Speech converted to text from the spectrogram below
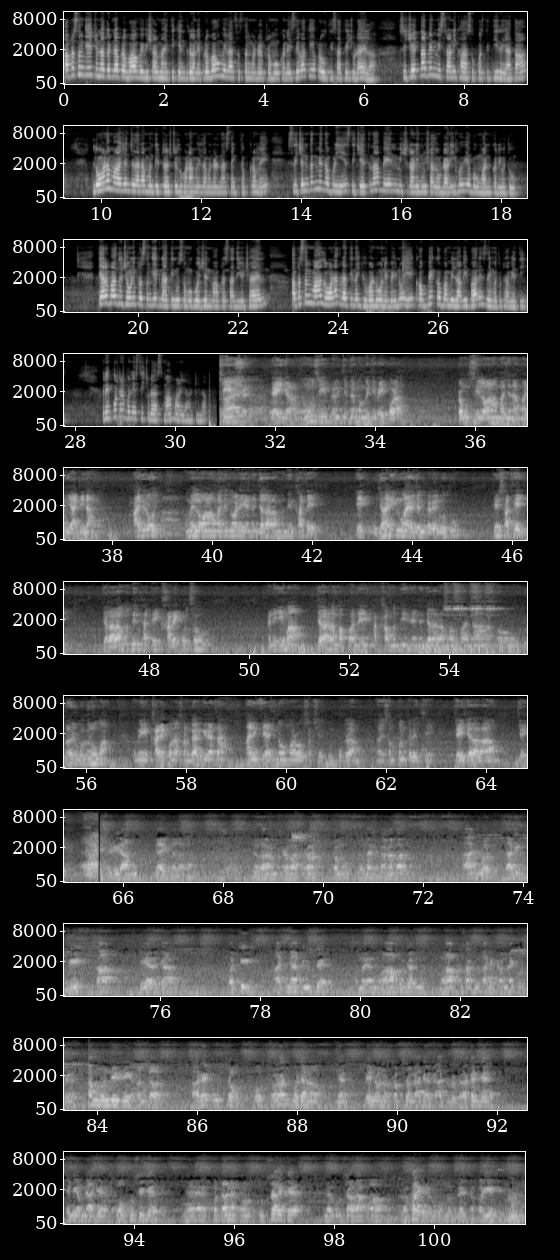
આ પ્રસંગે જૂનાગઢના પ્રભાવ વિશાળ માહિતી કેન્દ્ર અને પ્રભાવ મેલા સત્સંગ મંડળ પ્રમુખ અને સેવાકીય પ્રવૃત્તિ સાથે જોડાયેલા શ્રી ચેતનાબેન મિશ્રાની ખાસ ઉપસ્થિતિ રહ્યા હતા. લોહાણા મહાજન જલારામ મંદિર ટ્રસ્ટ લોહાણા મહિલા મંડળના સંયુક્ત ઉપક્રમે શ્રી ચંદનબેન અભણીએ શ્રી ચેતનાબેન મિશ્રાણીનું શાલ ઉડાડી ભવ્ય બહુમાન કર્યું હતું. ત્યારબાદ ઉજવણી પ્રસંગે જ્ઞાતિનું સમૂહ ભોજન મહાપ્રસાદ યોજાયેલ. આ પ્રસંગમાં લોહાણા જ્ઞાતિના યુવાનો અને બહેનોએ ખભે ખભા મિલાવી ભારે જહેમત ઉઠાવી હતી. રિપોર્ટર બનેશી ચુડાસમા માળિયાહાટીના મંગળજીભાઈ ખોડા પ્રમુખ શ્રી લોણા માજના માળી આટીના આજ રોજ અમે લોણા માજીનવાડી અને જલારામ મંદિર ખાતે એક ઉજાણીનું આયોજન કરેલું હતું. તે સાથે જ જલારામ મંદિર ખાતે ખારેકોત્સવ અને એમાં જલારામ બાપાને આખા મંદિરને જલારામ બાપાના ઘર વગરોમાં અમે ખારેકોના શણગાર કર્યા હતા. આ રીતે આજનો અમારો સક્સેસફુલ પ્રોગ્રામ સંપન્ન કરેલ છે. જય જલારામ, જય શ્રી રામ જય જલારામ. જલારામ સેવા ટ્રસ્ટ પ્રમુખ રમેશ કાણાબર આજ રોજ તારીખ વીસ સાત બે હજાર પચીસ, આજના દિવસે અમે મહાભોજન, મહાપ્રસાદનું કાર્યક્રમ રાખ્યો છે. રામ મંદિરની અંદર ખારેક ઉત્સવ બહુ સરસ મજાનો ને બહેનોનો સત્સંગ આજે આજરોજ રાખેલ છે. એની અમને આજે બહુ ખુશી છે ને બધાને પણ ઉત્સાહ છે ને ઉત્સાહ રાખવા, રખાય એવું અમે પ્રયત્ન કરીએ છીએ.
